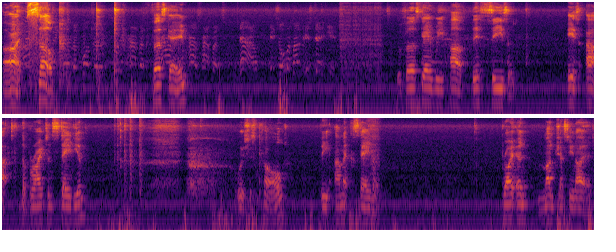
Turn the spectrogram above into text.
Alright, so first game. The first game we have this season is at the Brighton Stadium, which is called the Amex Stadium. Brighton, Manchester United.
